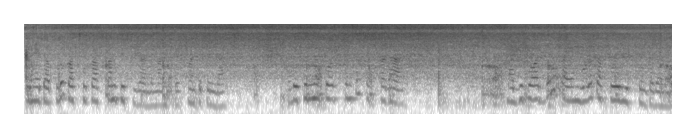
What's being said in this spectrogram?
తినేటప్పుడు కసుపు కసుపు అనిపిస్తుందండి మనకి పంట కింద. అది చిన్న కోసుకుంటే చక్కగా మగ్గిపోద్దు. టైం కూడా తక్కువ తీసుకుంటుందండి.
